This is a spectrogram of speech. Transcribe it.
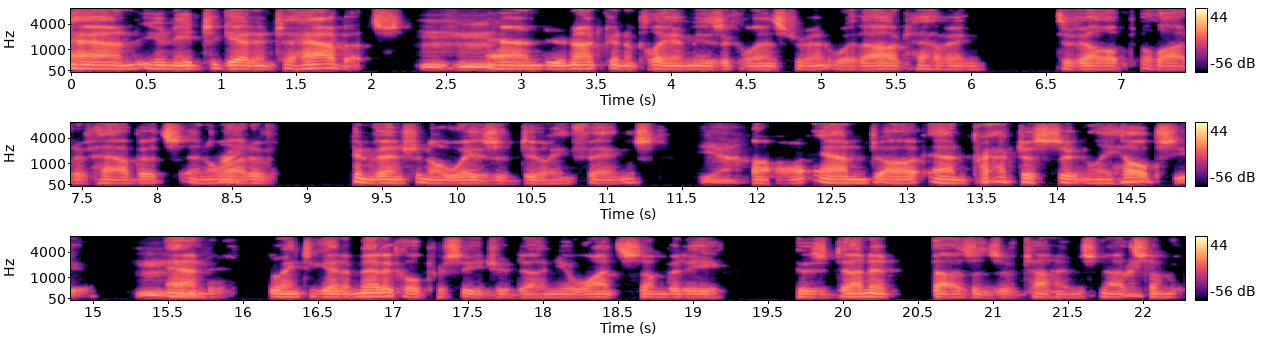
and you need to get into habits. Mm-hmm. And you're not going to play a musical instrument without having developed a lot of habits and a right. lot of conventional ways of doing things. Yeah. Uh, and uh, and practice certainly helps you. Mm-hmm. And if you're going to get a medical procedure done, you want somebody who's done it thousands of times, not right. somebody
